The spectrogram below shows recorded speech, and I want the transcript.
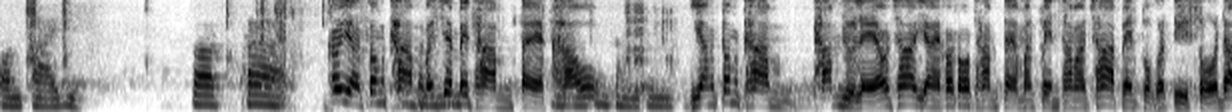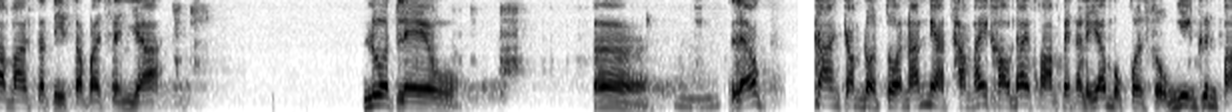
ตอนตายอีก ก็ถ้าก็ยังต้องทำไม่ใช่ไม่ทำแต่เขาต้องทำใช่ไหมครับยังต้องทำทำอยู่แล้วใช่ยังไงเขาต้องทำแต่มันเป็นธรรมชาติเป็นปกติโสดาบันสติสัมปชัญญะ รวดเร็ว เออ อืมแล้วการกำหนดตัวนั้นเนี่ยทำให้เขาได้ความเป็นอริยบุคคลสูงยิ่งขึ้นไป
